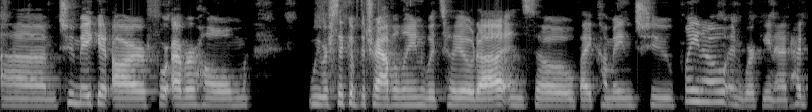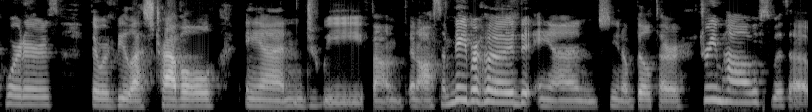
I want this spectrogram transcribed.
um, to make it our forever home we were sick of the traveling with Toyota. And so by coming to Plano and working at headquarters, there would be less travel. And we found an awesome neighborhood and, you know, built our dream house with a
